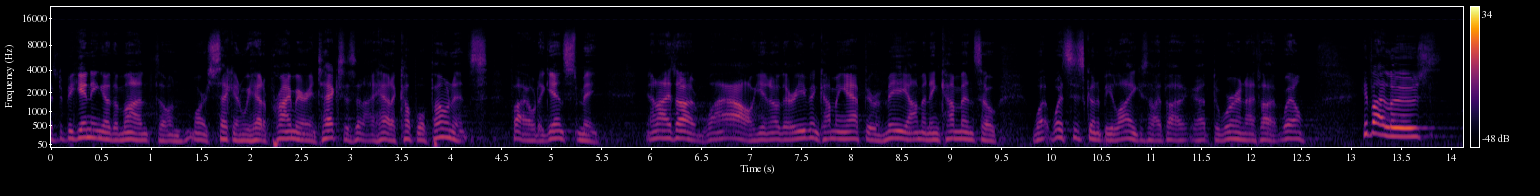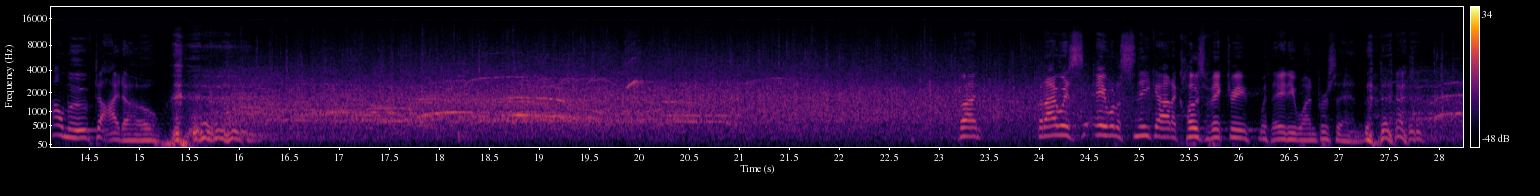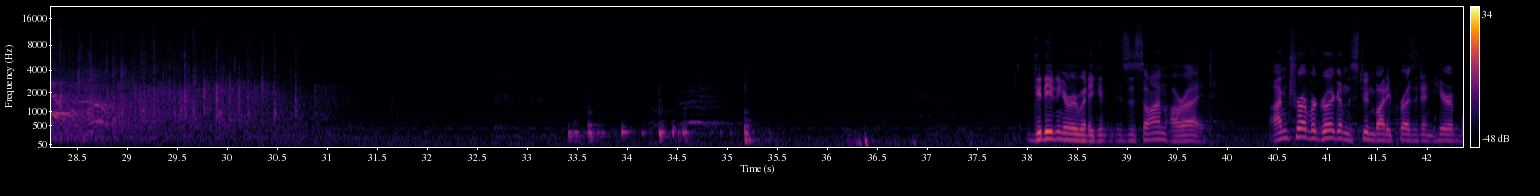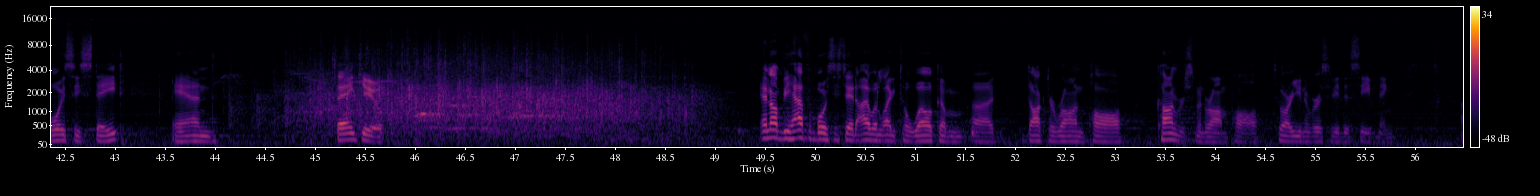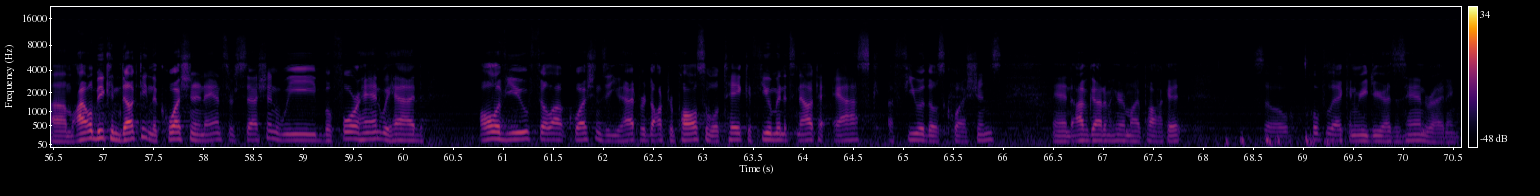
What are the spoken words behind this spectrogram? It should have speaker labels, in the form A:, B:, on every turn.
A: at the beginning of the month, on March 2nd, we had a primary in Texas, and I had a couple opponents filed against me. And I thought, wow, you know, they're even coming after me. I'm an incumbent, so what, what's this going to be like? So I thought, I got to worry, and I thought, well, if I lose, I'll move to Idaho. but, but I was able to sneak out a close victory with 81%.
B: Good evening, everybody. Is this on? All right. I'm Trevor Gregg. I'm the student body president here at Boise State. And thank you. And on behalf of Boise State, I would like to welcome uh, Dr. Ron Paul, Congressman Ron Paul, to our university this evening. Um, I will be conducting the question and answer session. We, beforehand, we had all of you fill out questions that you had for Dr. Paul, so we'll take a few minutes now to ask a few of those questions. And I've got them here in my pocket. So hopefully I can read your guys' handwriting.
